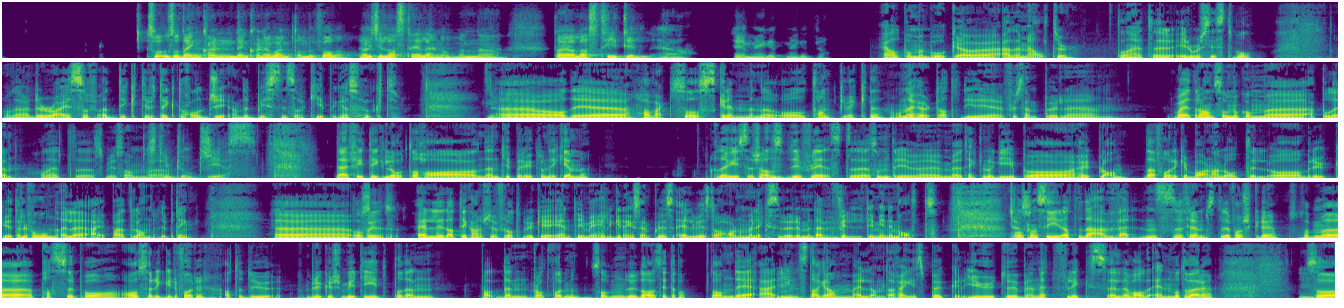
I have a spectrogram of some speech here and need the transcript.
så, så den, kan, den, kan, jeg varmt anbefale. Jeg har ikke lest hele ennå, men uh, det jeg har lest hittil, er, er meget, meget bra. Jeg holdt på med en av Adam Alter. Den heter 'Irresistible'. Og det er The Rise of Addictive Technology and the Business of Keeping Us Hooked. Ja. Uh, og det har vært så skremmende og tankevekkende. Og når jeg hørte at de f.eks. Uh, eh, hva heter han som kom med Apple igjen? Han het uh, så mye som uh, Steve Jobs. Yes. Der fikk de ikke lov til å ha den type elektronikk hjemme. Og det viser seg at de fleste som driver med teknologi på høyt plan, der får ikke barna lov til å bruke telefon eller iPad eller andre typer ting. Uh, for, eller at de kanskje får lov til å bruke én time i helgen, eksempelvis. Eller hvis det har noe med lekser å gjøre, men det er veldig minimalt. Og som sier at det er verdens fremste forskere som uh, passer på og sørger for at du bruker så mye tid på den, den plattformen som du da sitter på. Om det er mm. Instagram, eller om det er Facebook, eller YouTube, eller Netflix, eller hva det enn måtte være. Mm. Så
